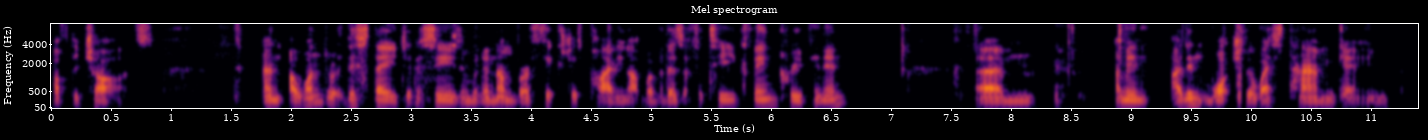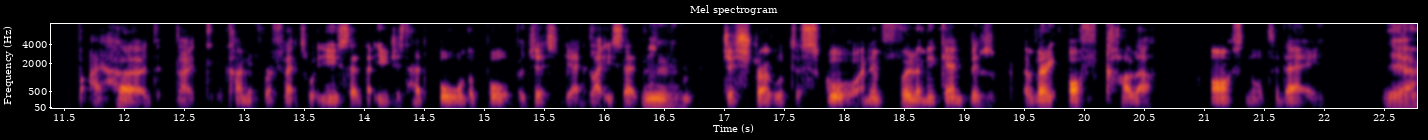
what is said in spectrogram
off the charts. And I wonder at this stage of the season, with a number of fixtures piling up, whether there's a fatigue thing creeping in. Um, I mean, I didn't watch the West Ham game, but I heard like kind of reflects what you said that you just had all the ball, but just yeah, like you said, mm. just struggled to score. And then Fulham again, this was a very off-color Arsenal today. Yeah,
